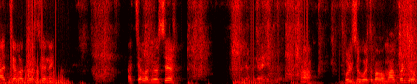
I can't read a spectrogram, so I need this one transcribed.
આજ છેલ્લો દિવસ છે નહીં. આજ છેલ્લો દિવસ છે. હા. ફૂલ ચૂક હોય તો બાબા માફ કરજો.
